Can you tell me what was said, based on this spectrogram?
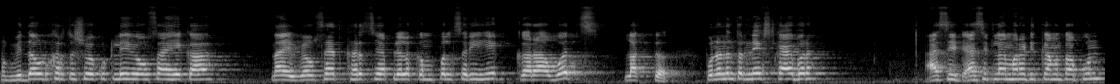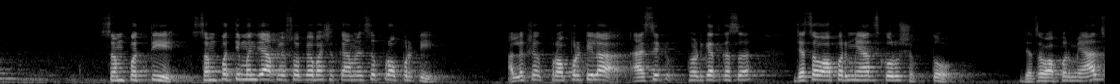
मग विदाऊट खर्चाशिवाय कुठलेही व्यवसाय आहे का? नाही व्यवसायात खर्च हे आपल्याला कंपल्सरी हे करावंच लागतं. पुन्हा नंतर नेक्स्ट काय बरं? ॲसिड ॲसिडला मराठीत काय म्हणतो आपण? संपत्ती. संपत्ती म्हणजे आपल्या सोप्या भाषेत काय म्हणायचं? प्रॉपर्टी लक्षात प्रॉपर्टीला ॲसिड थोडक्यात कसं? ज्याचा वापर मी आज करू शकतो. ज्याचा वापर मी आज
